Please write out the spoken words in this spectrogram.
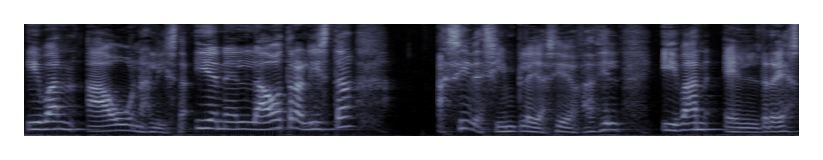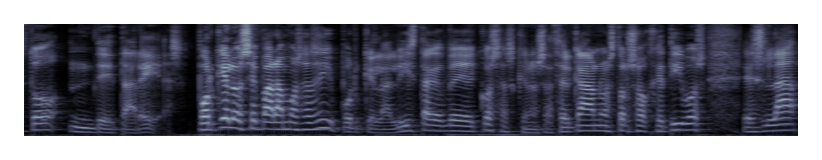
iban a una lista. Y en la otra lista Así de simple y así de fácil iban el resto de tareas. ¿Por qué lo separamos así? Porque la lista de cosas que nos acercan a nuestros objetivos es la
